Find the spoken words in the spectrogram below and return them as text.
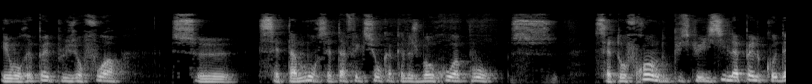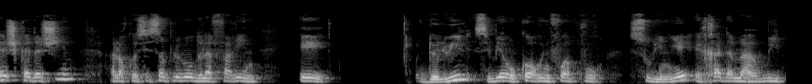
et on répète plusieurs fois ce, cet amour, cette affection qu'Akadosh Baruch a pour cette offrande, puisque ici il l'appelle Kodesh Kadashim, alors que c'est simplement de la farine et de l'huile, c'est bien encore une fois pour souligner Echad Amarbit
